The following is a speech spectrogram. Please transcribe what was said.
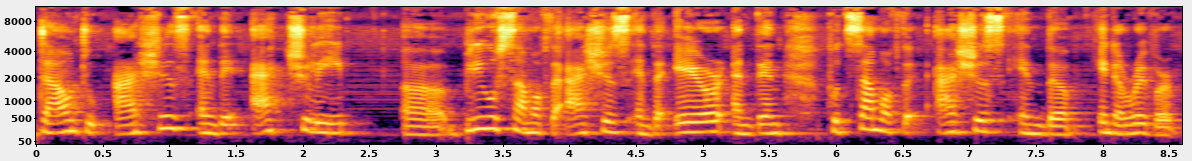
down to ashes, and they actually uh, blew some of the ashes in the air and then put some of the ashes in the in a river.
